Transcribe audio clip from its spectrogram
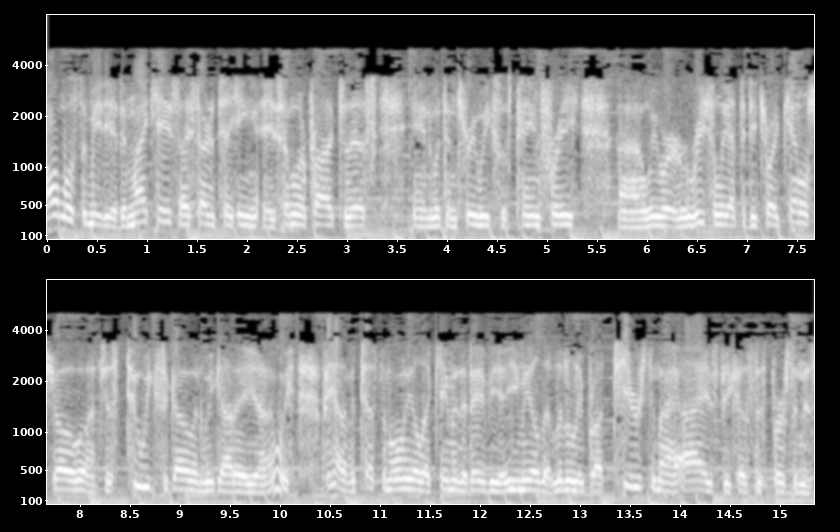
almost immediate. In my case, I started taking a similar product to this, and within three weeks was pain free. Uh, we were recently at the Detroit Kennel Show uh, just two weeks ago, and we got a uh, we, we had a testimonial that came in today via email that literally brought tears to my eyes because this person is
